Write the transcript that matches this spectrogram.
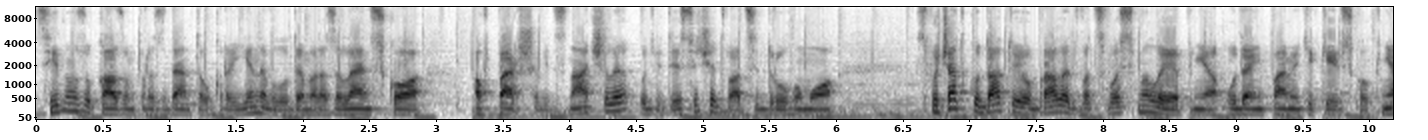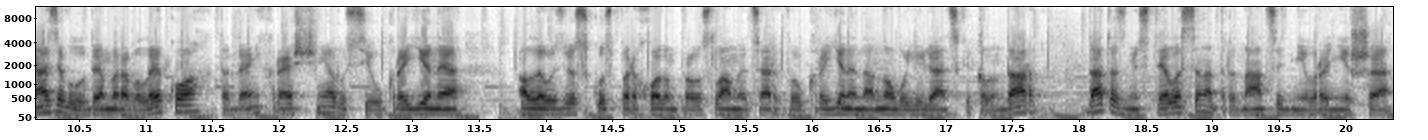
згідно з указом президента України Володимира Зеленського, а вперше відзначили у 2022-му. Спочатку датою обрали 28 липня у День пам'яті київського князя Володимира Великого та День хрещення Русі України. Але у зв'язку з переходом Православної церкви України на новоюліанський календар дата змістилася на 13 днів раніше.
